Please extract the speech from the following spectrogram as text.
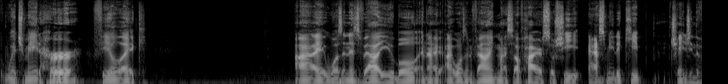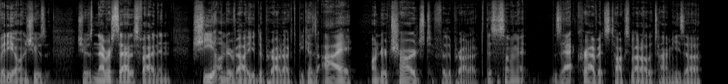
which made her feel like I wasn't as valuable and I, I wasn't valuing myself higher. So she asked me to keep changing the video and she was she was never satisfied and she undervalued the product because I undercharged for the product. This is something that Zach Kravitz talks about all the time. He's a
